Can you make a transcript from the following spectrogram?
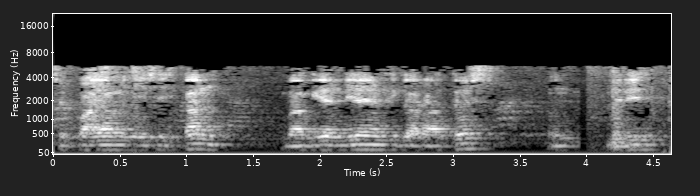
supaya menyisihkan bagian dia yang 300, jadi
